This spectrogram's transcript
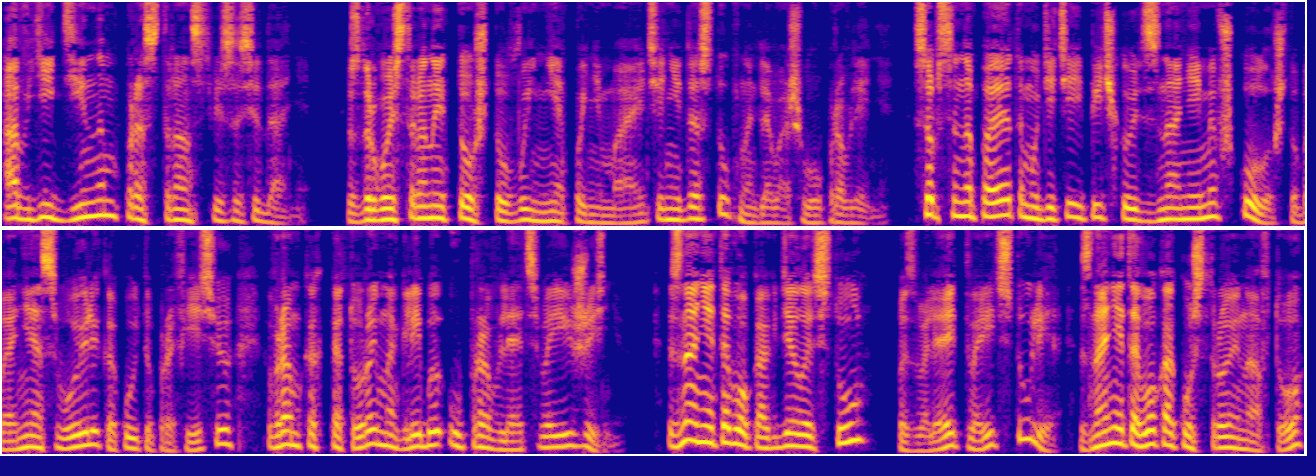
а в едином пространстве соседания. С другой стороны, то, что вы не понимаете, недоступно для вашего управления. Собственно, поэтому детей пичкают знаниями в школу, чтобы они освоили какую-то профессию, в рамках которой могли бы управлять своей жизнью. Знание того, как делать стул, позволяет творить стулья. Знание того, как устроено авто,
